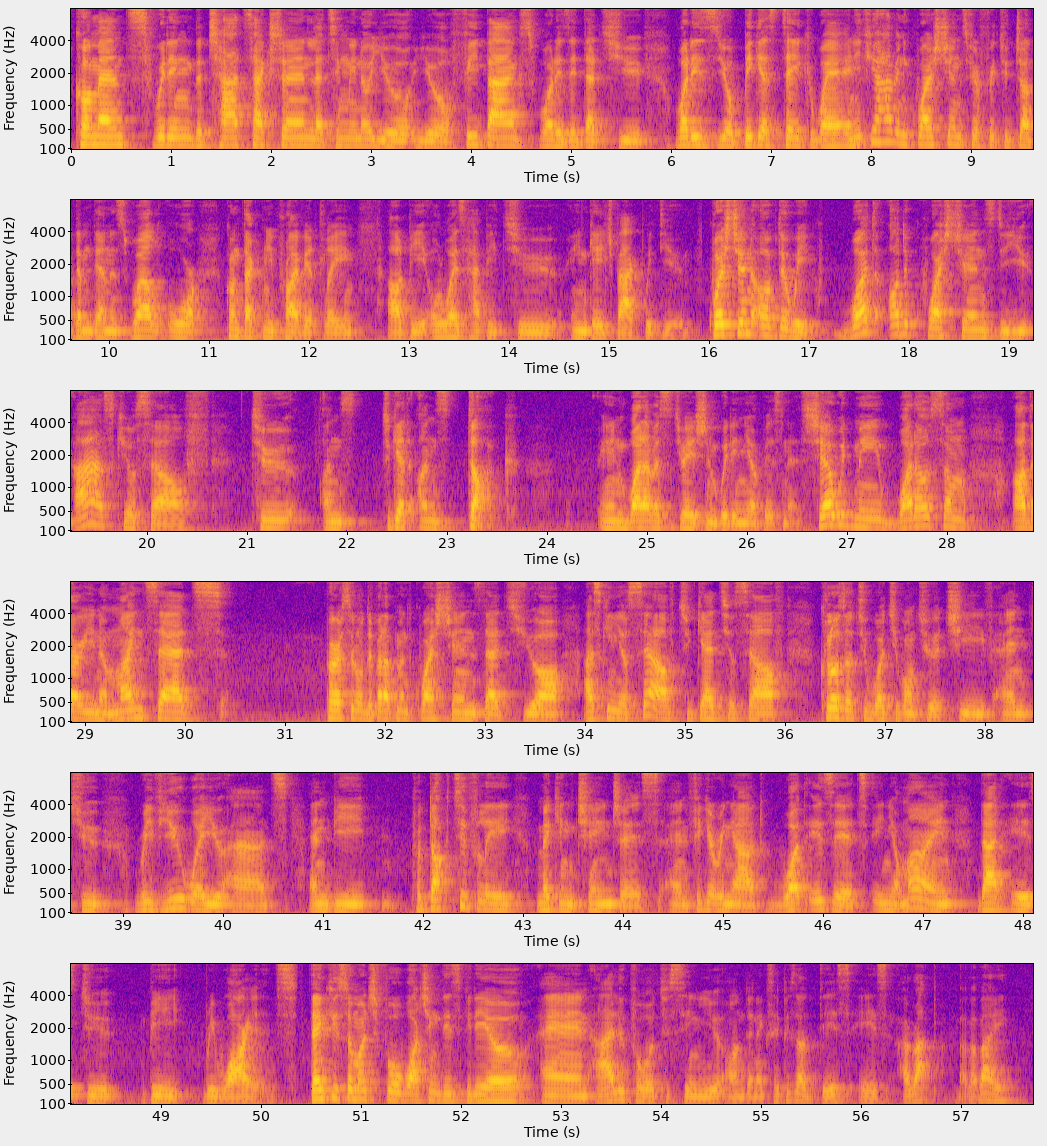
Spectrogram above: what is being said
comment within the chat section, letting me know your, your feedbacks. What is it that you, what is your biggest takeaway? And if you have any questions, feel free to jot them down as well or contact me privately. I'll be always happy to engage back with you. Question of the week. What other questions do you ask yourself to, un- to get unstuck in whatever situation within your business? Share with me what are some other you know mindsets personal development questions that you are asking yourself to get yourself closer to what you want to achieve and to review where you're at and be productively making changes and figuring out what is it in your mind that is to be rewired. Thank you so much for watching this video and I look forward to seeing you on the next episode. This is a wrap. Bye bye bye.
